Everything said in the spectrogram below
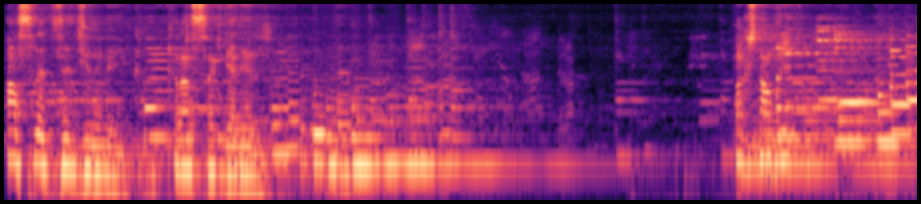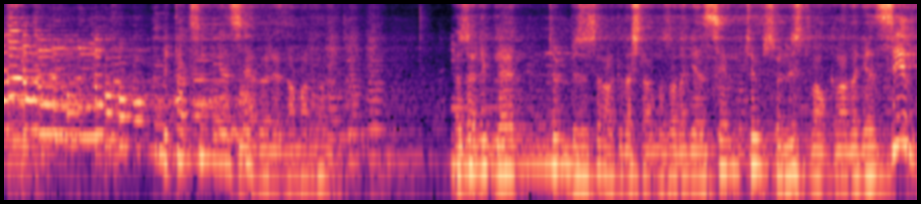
Hasret zincirini kırarsan gelir. Bir bir taksim gelse böyle zamandan. Özellikle tüm müzisyen arkadaşlarımıza da gelsin, tüm solist halkına da gelsin.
